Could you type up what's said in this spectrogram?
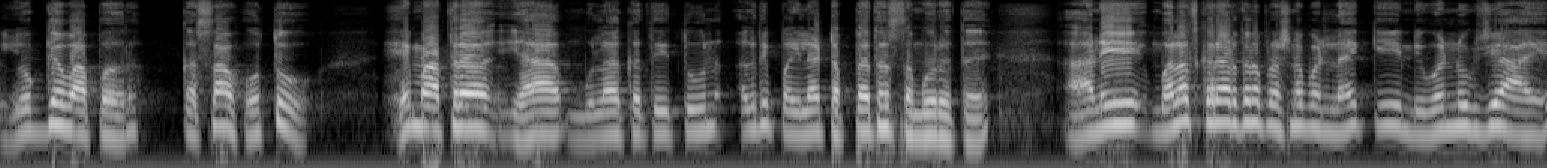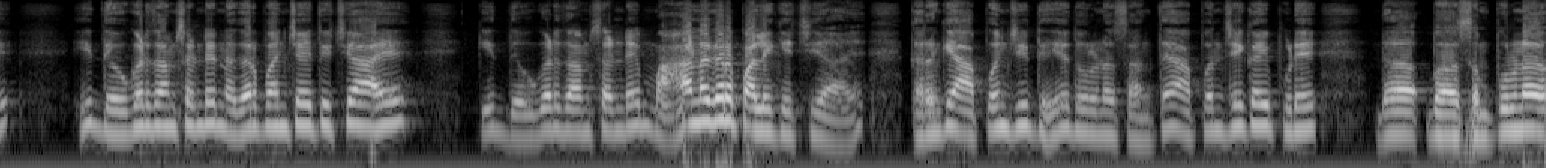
योग्य वापर कसा होतो हे मात्र ह्या मुलाखतीतून अगदी पहिल्या टप्प्यातच समोर येत आहे आणि मलाच खऱ्या अर्थानं प्रश्न पडला आहे की निवडणूक जी आहे ही देवगड जामसंडे नगरपंचायतीची आहे की देवगड जामसंडे महानगरपालिकेची आहे. कारण की आपण जी ध्येय धोरणं सांगताय आपण जे काही पुढे द ब- संपूर्ण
